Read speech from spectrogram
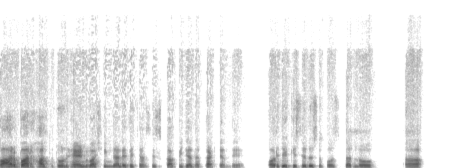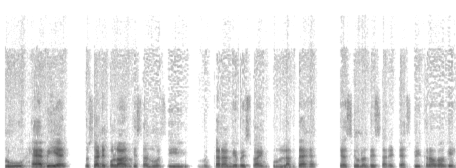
ਬਾਰ-ਬਾਰ ਹੱਥ ਧੋਣ ਹੈਂਡ ਵਾਸ਼ਿੰਗ ਨਾਲ ਇਹਦੇ ਚਾਂਸਸ ਕਾਫੀ ਜ਼ਿਆਦਾ ਘਟ ਜਾਂਦੇ ਆ। ਔਰ ਜੇ ਕਿਸੇ ਨੂੰ ਸਪੋਜ਼ ਕਰ ਲਓ ਫਲੂ ਹੈ ਵੀ ਹੈ, ਤਾਂ ਸਾਡੇ ਕੋਲ ਆਉਣ ਜੇ ਸਾਨੂੰ ਅਸੀਂ ਕਰਾਂਗੇ ਬਈ ਸਵਾਈਨ ਫਲੂ ਲੱਗਦਾ ਹੈ ਤੇ ਅਸੀਂ ਉਹਨਾਂ ਦੇ ਸਾਰੇ ਟੈਸਟ ਵੀ ਕਰਾਵਾਂਗੇ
